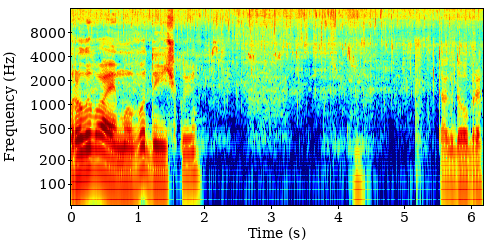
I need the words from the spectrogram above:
Проливаємо водичкою. Так добре.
